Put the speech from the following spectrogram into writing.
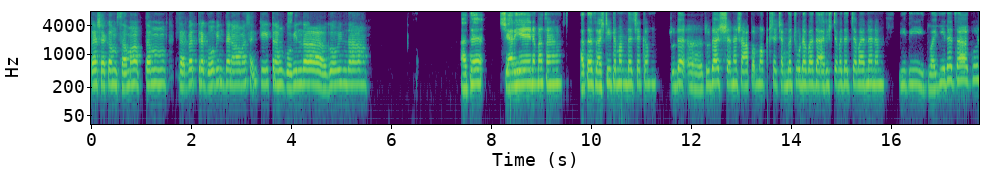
దశకం సమాప్తం సర్వత్ర గోవింద నామ సంకీర్తనం గోవింద గోవింద అత శర్యే నమ అత షష్ఠీతమం దశకం సుద సుదర్శన శాపమోక్ష చంగచూడవద అరిష్టవద చ వర్ణనం ఇది ద్వయిరసాగుల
